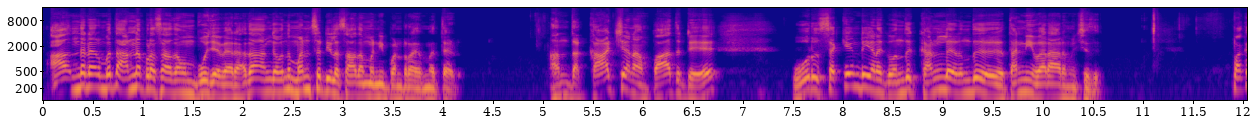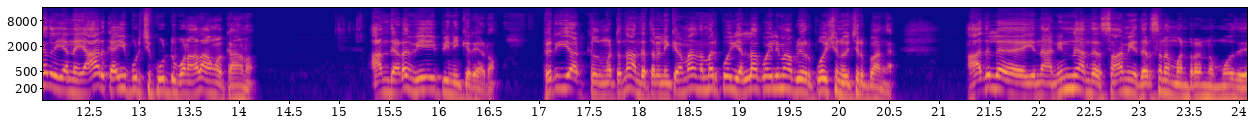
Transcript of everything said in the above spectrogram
அந்த நேரம் பார்த்து அன்னப்பிரசாதம் பூஜை வேற. அதான் அங்கே வந்து மண் சட்டியில் சாதம் பண்ணி பண்ணுற மெத்தேடு அந்த காட்சியை நான் பார்த்துட்டு ஒரு செகண்ட் எனக்கு வந்து கண்ணில் இருந்து தண்ணி வர ஆரம்பிச்சது. பக்கத்தில் என்னை யார் கை பிடிச்சி கூட்டு போனாலும் அவங்க காணும். அந்த இடம் விஐபி நிற்கிற இடம். பெரிய ஆட்கள் மட்டும்தான் அந்த இடத்துல நிற்கிற மாதிரி அந்த மாதிரி போய் எல்லா கோயிலுமே அப்படி ஒரு பொசிஷன் வச்சுருப்பாங்க. அதில் நான் நின்று அந்த சாமியை தரிசனம் பண்ணுறேன்னும் போது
